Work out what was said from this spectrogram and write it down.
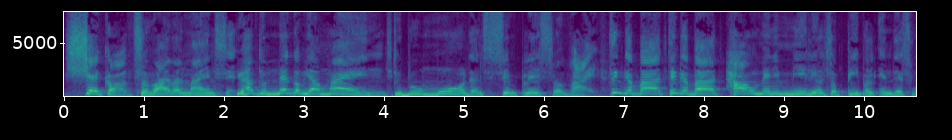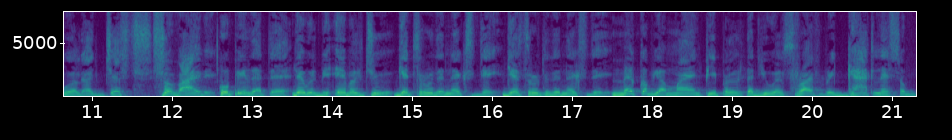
shake off survival mindset. You have to make up your mind to do more than simply survive. Think about think about how many millions of people in this world are just surviving, hoping that uh, they will be able to get through the next day, get through to the next day. Make up your mind, people, that you will thrive regardless of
